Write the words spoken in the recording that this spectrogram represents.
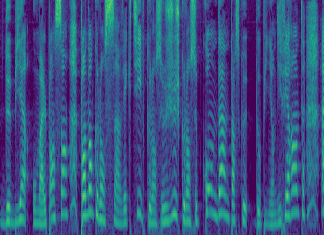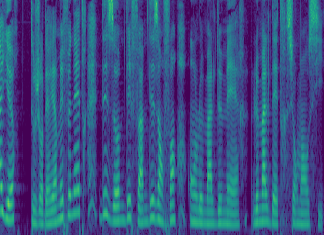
de bien ou mal pensants, pendant que l'on s'invective, que l'on se juge, que l'on se condamne parce que d'opinions différentes, ailleurs, Toujours derrière mes fenêtres, des hommes, des femmes, des enfants ont le mal de mer, le mal d'être sûrement aussi.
